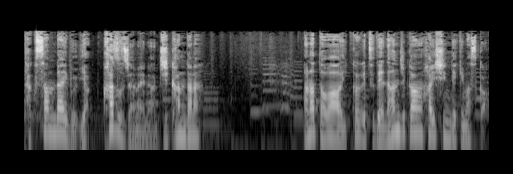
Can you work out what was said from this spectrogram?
たくさんライブいや数じゃないな時間だな。あなたは1ヶ月で何時間配信できますか？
